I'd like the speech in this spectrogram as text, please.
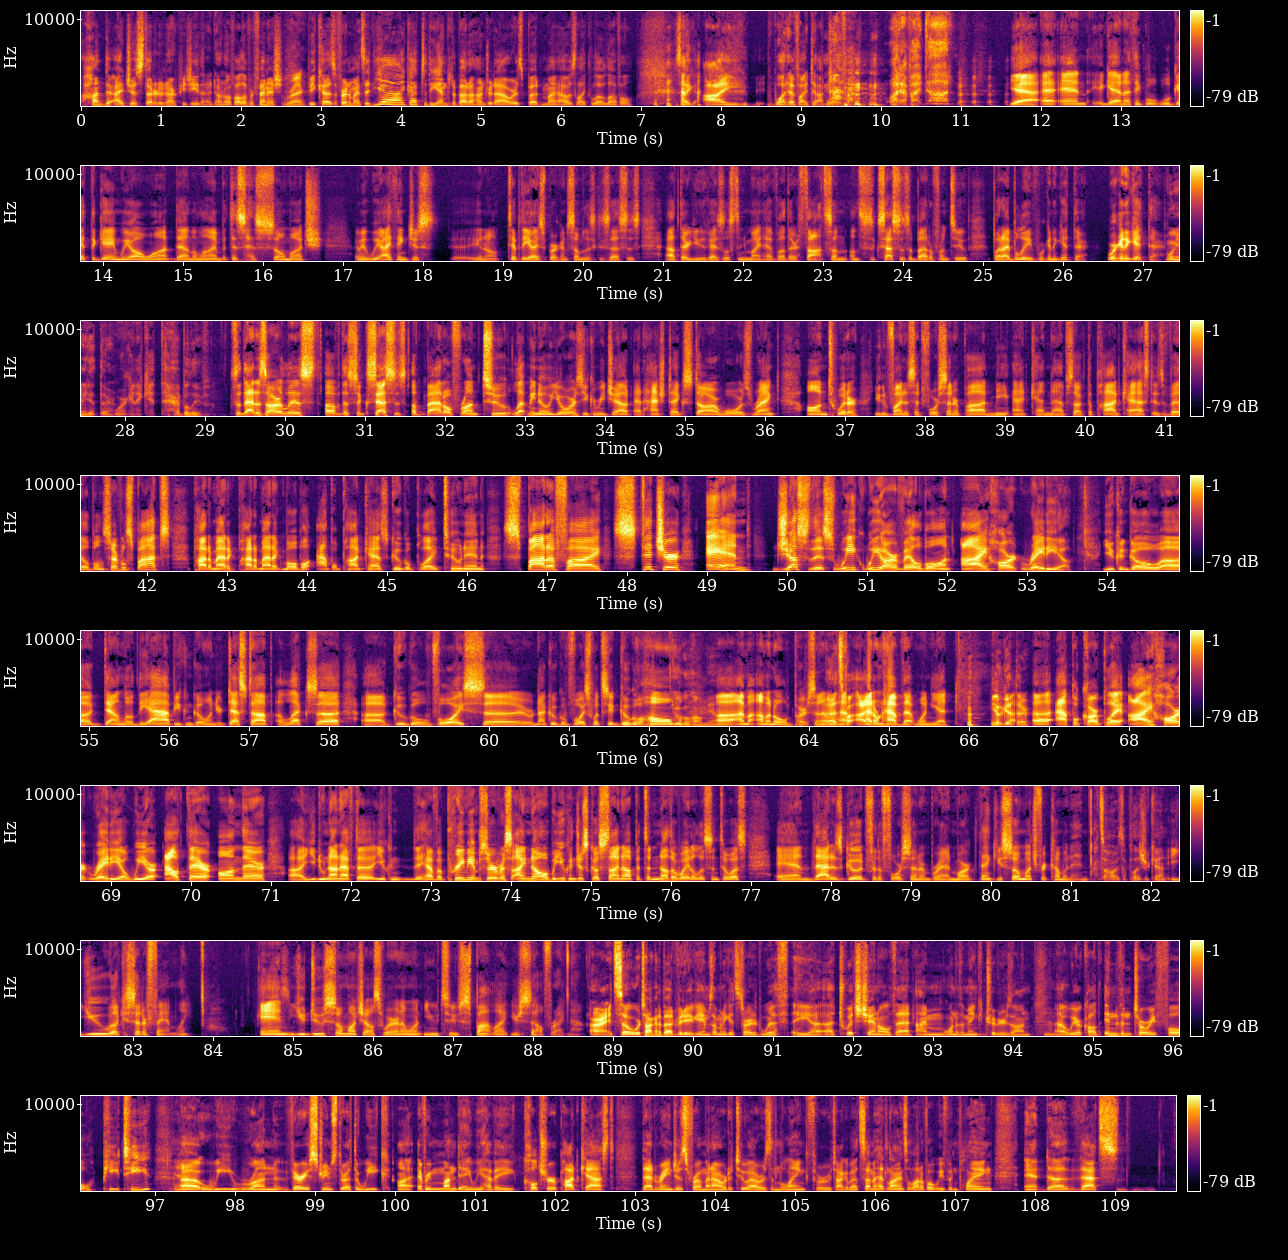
Hun- I just started an RPG that I don't know if I'll ever finish. Right. Because a friend of mine said, "Yeah, I got to the end at about hundred hours, but my I was like low level." It's like I, what have I done? What have I done? yeah, and, and again, I think we'll we'll get the game we all want down the line, but this has so much. I mean, we I think just Uh, you know tip of the iceberg on some of the successes out there. You guys listening, you might have other thoughts on on successes of Battlefront Two, but I believe we're gonna get there. We're gonna get there. We're gonna get there. We're gonna get there. I believe. So that is our list of the successes of Battlefront 2. Let me know yours. You can reach out at hashtag Star Wars Ranked on Twitter. You can find us at Force Center Pod, me at Ken Knapsack. The podcast is available in several spots. Podomatic, Podomatic Mobile, Apple Podcasts, Google Play, TuneIn, Spotify, Stitcher, and just this week, we are available on iHeartRadio. You can go uh, download the app. You can go on your desktop, Alexa, uh, Google Voice, uh, or not Google Voice. What's it? Google Home. Google Home, yeah. Uh, I'm a, I'm an old person. I don't, That's have, I- I don't have that one yet. You'll get there. Uh, Apple CarPlay, iHeartRadio. We are out there on there. Uh, you do not have to. You can. They have a premium service, I know, but you can just go sign up. It's another way to listen to us, and that is good for the Force Center brand. Mark, thank you so much for coming in. it's always a pleasure, Ken. You, like I said, are family. And you do so much elsewhere. And I want you to spotlight yourself right now. All right, so we're talking about video games. I'm going to get started with a, uh, a Twitch channel that I'm one of the main contributors on. Uh, we are called Inventory Full PT. Yeah. Uh, we run various streams throughout the week. Uh, every Monday, we have a culture podcast that ranges from an hour to two hours in length, where we talk about some headlines, a lot of what we've been playing, and uh, that's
